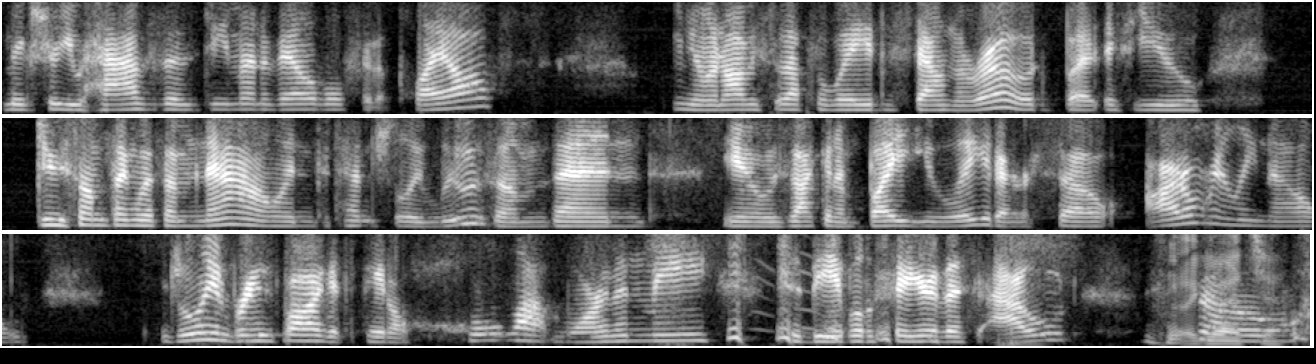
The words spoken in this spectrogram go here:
make sure you have those D-men available for the playoffs? You know, and obviously that's a ways down the road. But if you do something with them now and potentially lose them, then you know, is that going to bite you later? So I don't really know. Julien BriseBois gets paid a whole lot more than me to be able to figure this out. I so,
